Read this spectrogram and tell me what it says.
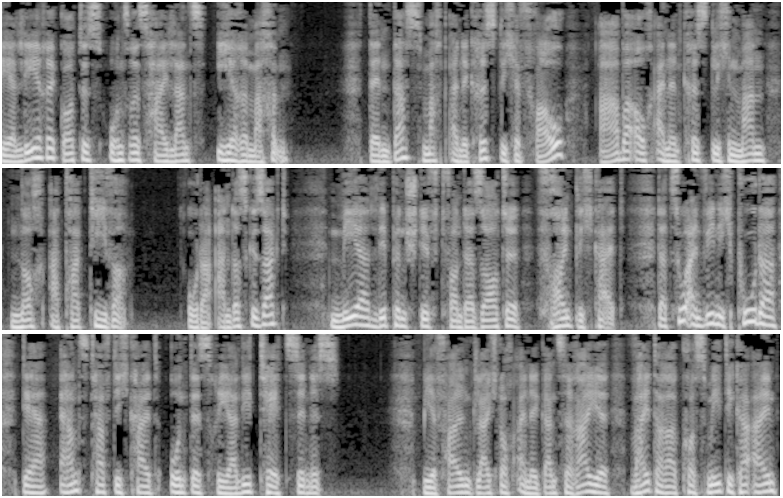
der Lehre Gottes unseres Heilands Ehre machen. Denn das macht eine christliche Frau, aber auch einen christlichen Mann noch attraktiver. Oder anders gesagt, mehr Lippenstift von der Sorte Freundlichkeit, dazu ein wenig Puder der Ernsthaftigkeit und des Realitätssinnes. Mir fallen gleich noch eine ganze Reihe weiterer Kosmetika ein,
